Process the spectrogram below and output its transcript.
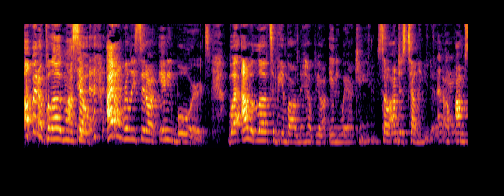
I'm gonna plug myself. I don't really sit on any boards, but I would love to be involved and help y'all any way I can. So I'm just telling you that. Okay. I'm, I'm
